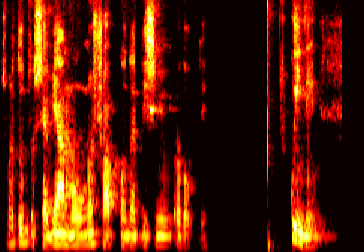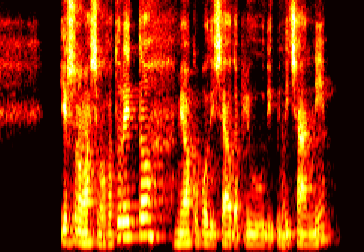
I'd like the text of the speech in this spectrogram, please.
soprattutto se abbiamo uno shop con tantissimi prodotti. Quindi, io sono Massimo Fatturetto, mi occupo di SEO da più di 15 anni,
